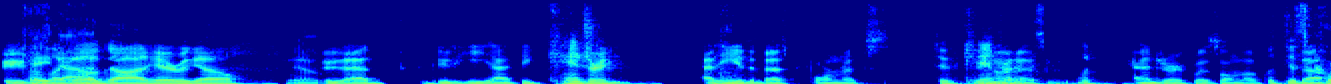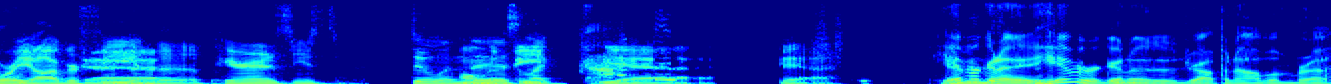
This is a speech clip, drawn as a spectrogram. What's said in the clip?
Dude, I was Hey, like, Dad. oh god, here we go. Yep. dude, that dude, he, I think Kendrick, I think he had the best performance. dude, Kendrick honest, with Kendrick was on the with this choreography yeah. and the appearance, he's doing On this. Like, God, Yeah, yeah. He ever gonna he ever gonna drop an album, bruh?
